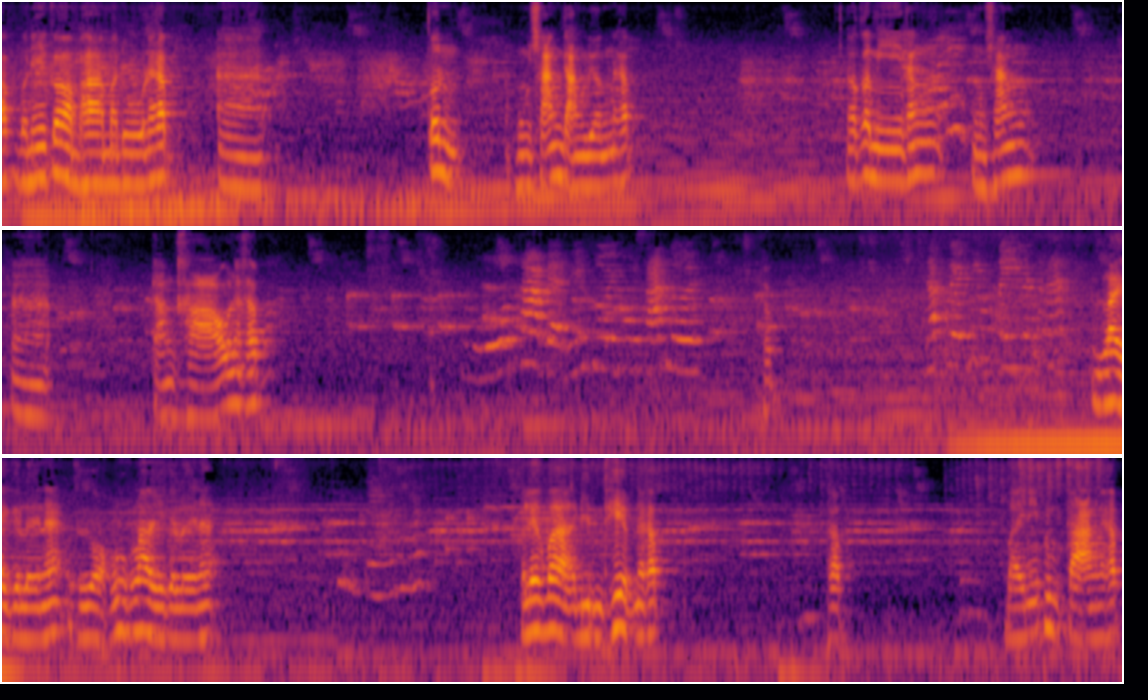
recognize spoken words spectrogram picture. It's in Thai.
ครับวันนี้ก็พามาดูนะครับอ่าต้นหูช้างด่างเหลืองนะครับ แล้วก็มีทั้งหูช้างอ่าด่างขาวนะครับโอ้ภาพแบบนี้เคยดูชัดเลยครับนักเลงนี่ตีกันใช่ไหมไล่กันเลยนะ คือออกลูกไล่กันเลยนะตีกันใช่ไหมเขาเรียกว่าดินเทพนะครับ ครับ ใบนี้พิ่งกลางนะครับ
